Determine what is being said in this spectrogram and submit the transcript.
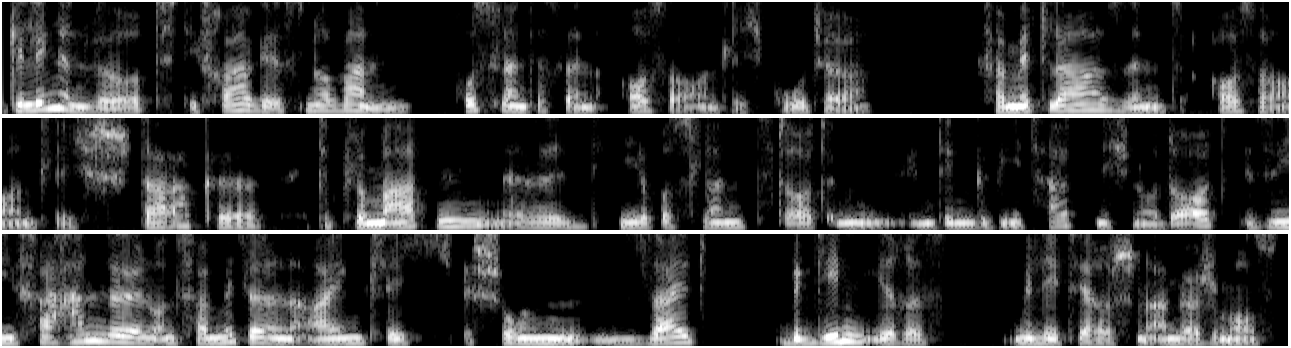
gelingen wird. Die Frage ist nur wann. Russland ist ein außerordentlich guter Vermittler sind außerordentlich starke Diplomaten, äh, die Russland dort im, in dem Gebiet hat, nicht nur dort. Sie verhandeln und vermitteln eigentlich schon seit Beginn ihres militärischen Engagements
